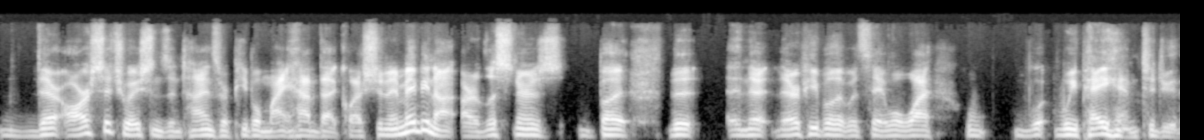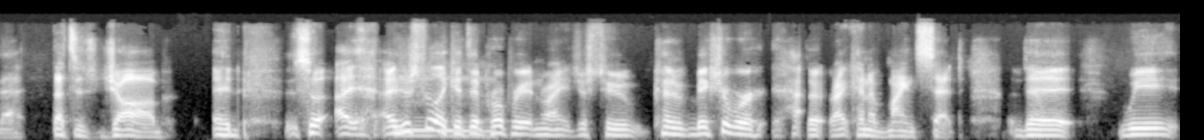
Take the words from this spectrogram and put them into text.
there are situations and times where people might have that question, and maybe not our listeners, but the and there, there are people that would say, "Well, why w- we pay him to do that? That's his job." And so I, I just feel like it's mm. appropriate and right just to kind of make sure we're the right kind of mindset that we,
